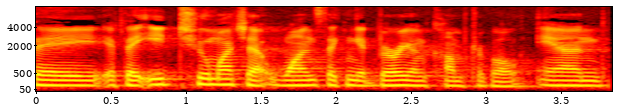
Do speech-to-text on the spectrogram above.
they, if they eat too much at once, they can get very uncomfortable. And,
